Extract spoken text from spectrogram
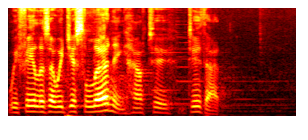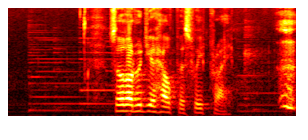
we feel as though we're just learning how to do that. So, Lord, would you help us, we pray. I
